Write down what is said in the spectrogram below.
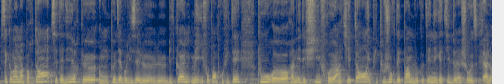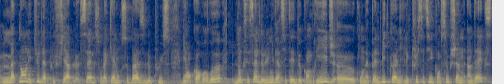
C'est quand même important, c'est-à-dire qu'on peut diaboliser le, le Bitcoin, mais il ne faut pas en profiter pour euh, ramener des chiffres inquiétants et puis toujours dépeindre le côté négatif de la chose. Alors maintenant, l'étude la plus fiable, celle sur laquelle on se base le plus, et encore heureux, donc c'est celle de l'université de Cambridge euh, qu'on appelle Bitcoin Electricity Consumption Index.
